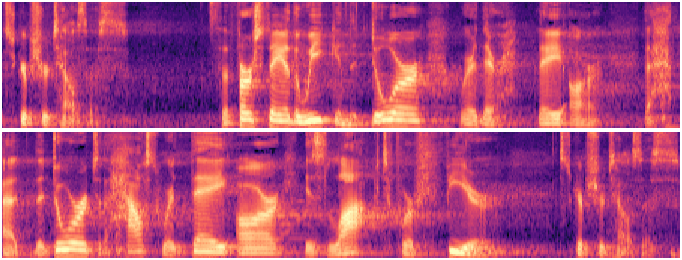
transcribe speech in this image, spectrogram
Scripture tells us. It's the first day of the week, in the door where they are, the, uh, the door to the house where they are is locked for fear, Scripture tells us.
